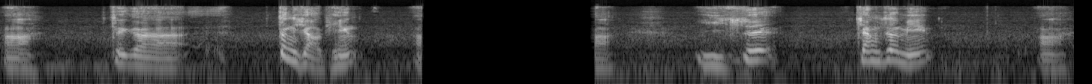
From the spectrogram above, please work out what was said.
啊，这个邓小平啊啊，以及江泽民啊，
